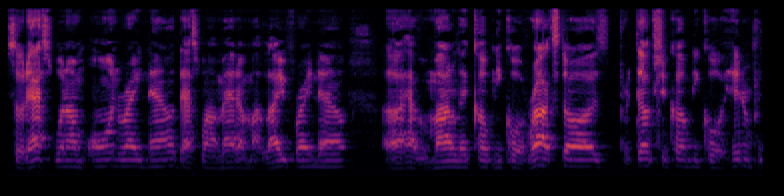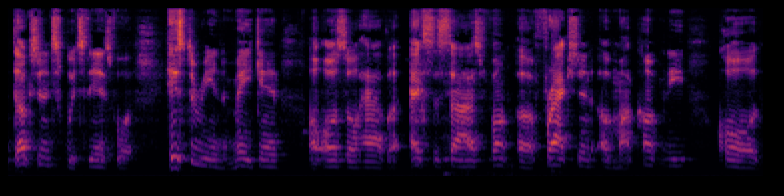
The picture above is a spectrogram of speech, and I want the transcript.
So that's what I'm on right now. That's where I'm at in my life right now. Uh, I have a modeling company called Rockstars, production company called Hidden Productions, which stands for History in the Making. I also have an exercise fun- uh, fraction of my company called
